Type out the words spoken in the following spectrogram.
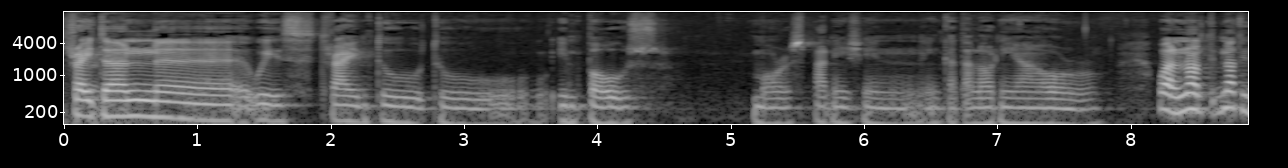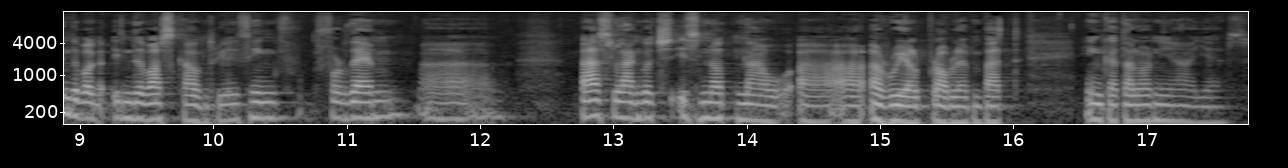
threaten uh, with trying to to impose more Spanish in, in Catalonia or well, not not in the in the Basque Country. I think for them uh, Basque language is not now uh, a real problem, but in Catalonia, yes.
